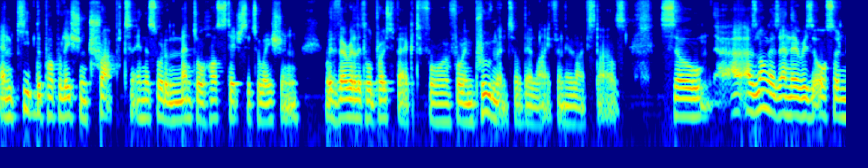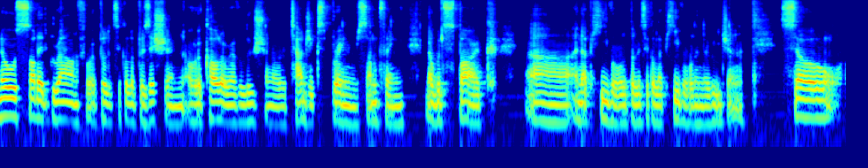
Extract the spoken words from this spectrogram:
and keep the population trapped in a sort of mental hostage situation with very little prospect for, for improvement of their life and their lifestyles. So, as long as, and there is also no solid ground for a political opposition or a color revolution or a Tajik spring or something that would spark uh, an upheaval, political upheaval in the region. So,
